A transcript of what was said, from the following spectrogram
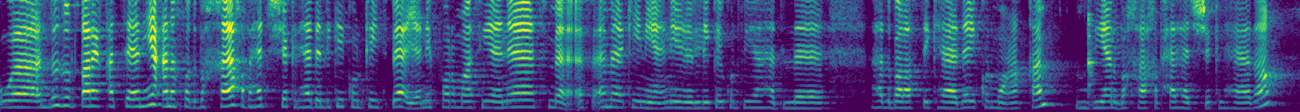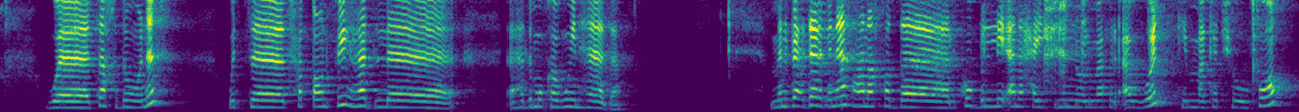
وندوزو للطريقه الثانية غناخذ بخاخ بهذا الشكل هذا اللي كيكون كيتباع يعني فورماسيانات في أماكن يعني اللي كيكون فيها هاد هاد البلاستيك هذا يكون معقم. مزيان بخاخ بحال هذا الشكل هذا. وتاخذونه وتحطون فيه هاد هاد المكون هذا. من بعد البنات غناخذ الكوب اللي أنا حيت منه الماء في الأول كما كتشوفوا.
